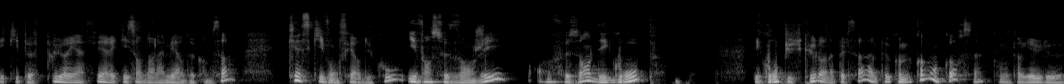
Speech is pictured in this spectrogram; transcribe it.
et qu'ils peuvent plus rien faire et qu'ils sont dans la merde comme ça, qu'est-ce qu'ils vont faire du coup? Ils vont se venger en faisant des groupes des groupuscules, on appelle ça, un peu comme, comme en Corse, hein, comme il y a eu le,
